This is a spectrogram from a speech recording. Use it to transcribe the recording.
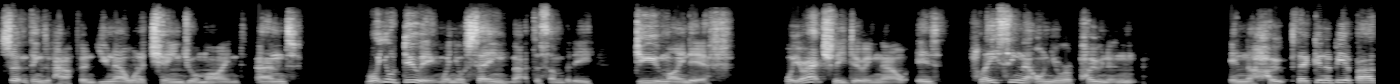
certain things have happened. You now want to change your mind. And what you're doing when you're saying that to somebody, do you mind if? What you're actually doing now is placing that on your opponent in the hope they're going to be a bad,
